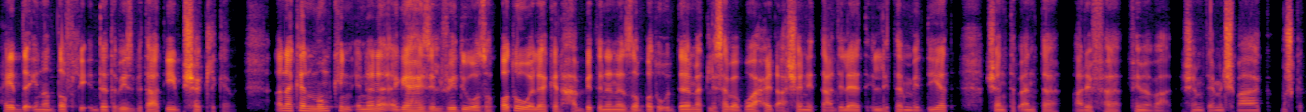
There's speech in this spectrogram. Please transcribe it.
هيبدأ ينظف لي ال database بتاعتي بشكل كامل. أنا كان ممكن إن أنا أجهز الفيديو وأظبطه ولكن حبيت إن أنا أظبطه قدامك لسبب واحد عشان التعديلات اللي تمت ديت عشان تبقى أنت عارفها فيما بعد عشان ما تعملش معاك مشكلة.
